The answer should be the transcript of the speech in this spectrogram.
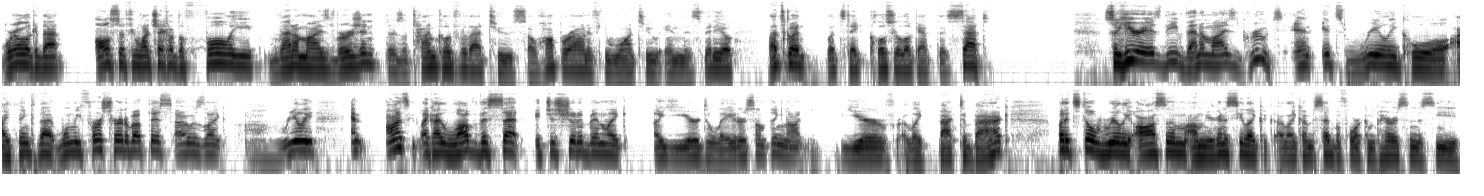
we're going to look at that. Also, if you want to check out the fully venomized version, there's a time code for that too. So hop around if you want to in this video. Let's go ahead. Let's take a closer look at this set. So here is the Venomized Groot, and it's really cool. I think that when we first heard about this, I was like, oh, really? And honestly, like, I love this set. It just should have been, like, a year delayed or something, not year, for, like, back to back. But it's still really awesome. Um, You're going to see, like, like I've said before, comparison to see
